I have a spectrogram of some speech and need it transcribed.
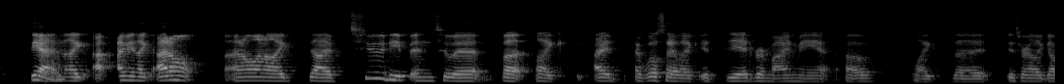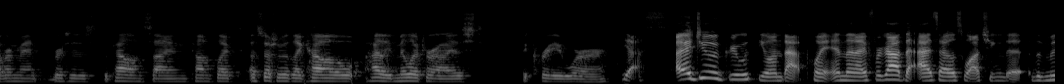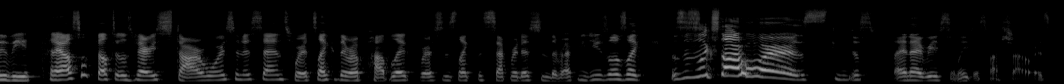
yeah, and like I, I mean, like I don't. I don't want to like dive too deep into it, but like I I will say like it did remind me of like the Israeli government versus the Palestine conflict, especially with like how highly militarized the Kree were. Yes, I do agree with you on that point. And then I forgot that as I was watching the the movie, that I also felt it was very Star Wars in a sense, where it's like the Republic versus like the Separatists and the refugees. I was like, this is like Star Wars. And Just and I recently just watched Star Wars.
